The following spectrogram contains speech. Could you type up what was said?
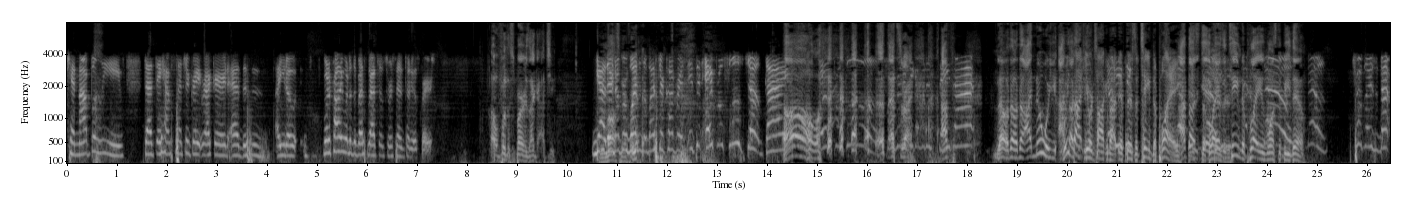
cannot believe that they have such a great record, and this is, uh, you know, one of, probably one of the best matchups for San Antonio Spurs. Oh, for the Spurs, I got you. Yeah, You they're number me. one in the Western Conference. It's an April Fool's joke, guys. Oh. April Fool's. That's you really right. Think I'm going to say I'm- that? No, no, no. I knew where you. I we thought, you were talking No, about if there's a team to play. I thought it's the yeah, there's a team to play who wants to be them. No, Trailblazers not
